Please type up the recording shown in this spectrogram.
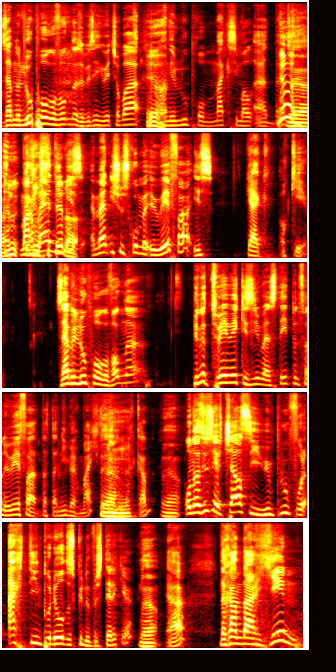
Ze hebben een loophole gevonden. Ze hebben gezegd, weet je wat, we Ja. gaan die loophole maximaal uitbreiden. Ja, Ja. en Maar ik mijn respecteer ding dat. is, en mijn issue is gewoon met UEFA is, kijk, oké. Ze hebben die loophole gevonden. Binnen twee weken zien we een statement van de UEFA dat dat niet meer mag, Ja. dat niet meer kan. Ja, Ondertussen heeft Chelsea hun ploeg voor 18 periodes kunnen versterken. ja. Ja. Dan gaan daar geen,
